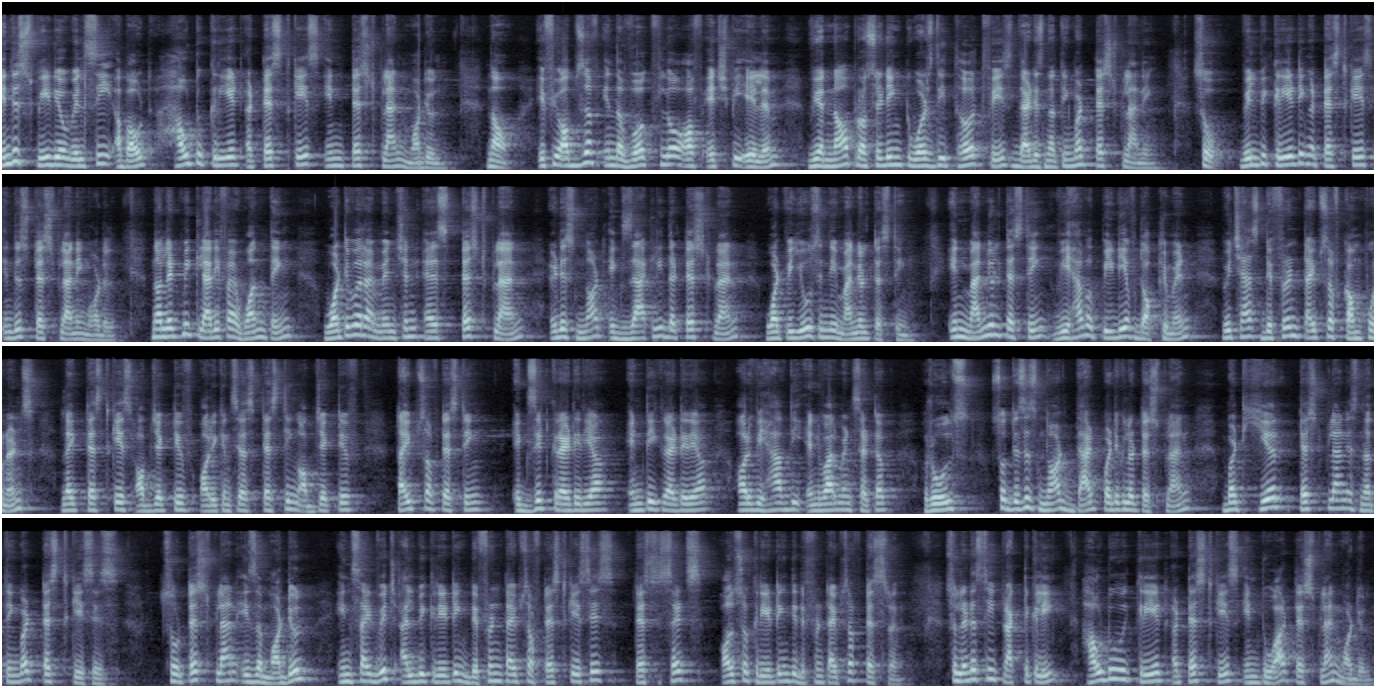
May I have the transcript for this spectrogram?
In this video, we'll see about how to create a test case in test plan module. Now, if you observe in the workflow of HP ALM, we are now proceeding towards the third phase that is nothing but test planning. So we'll be creating a test case in this test planning model. Now let me clarify one thing. Whatever I mentioned as test plan, it is not exactly the test plan what we use in the manual testing. In manual testing, we have a PDF document which has different types of components like test case objective or you can say as testing objective, types of testing, exit criteria, entry criteria or we have the environment setup, roles. So this is not that particular test plan, but here test plan is nothing but test cases. So test plan is a module inside which I'll be creating different types of test cases, test sets, also creating the different types of test run. So let us see practically how do we create a test case into our test plan module.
